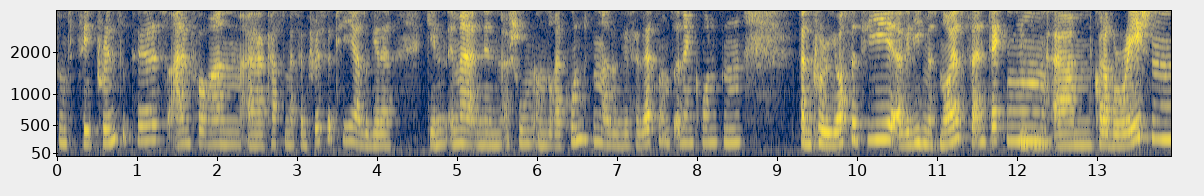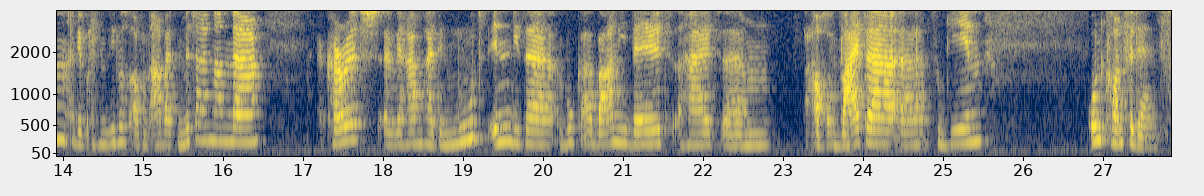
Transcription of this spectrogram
5C Principles, allen voran äh, Customer Centricity. Also wir gehen immer in den Schuhen unserer Kunden, also wir versetzen uns in den Kunden. Dann Curiosity, äh, wir lieben es, Neues zu entdecken. Mhm. Ähm, Collaboration, wir brechen Silos auf und arbeiten miteinander. Courage, äh, wir haben halt den Mut in dieser VUCA-Bani-Welt halt ähm, auch weiter äh, zu gehen und Confidence.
